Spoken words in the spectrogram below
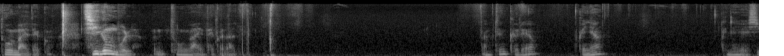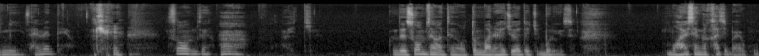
도움이 많이 될 거야. 지금은 몰라요. 도움이 많이 될 거야. 아무튼 그래요. 그냥 그냥 열심히 살면 돼요. 수험생 아, 화이팅. 근데 수험생한테는 어떤 말을 해줘야 될지 모르겠어요. 뭐 할 생각하지 말고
